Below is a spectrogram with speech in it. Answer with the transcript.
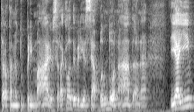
tratamento primário? Será que ela deveria ser abandonada? Né? E aí,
